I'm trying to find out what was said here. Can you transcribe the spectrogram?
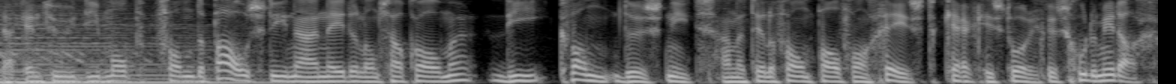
Ja, kent u die mop van de paus die naar Nederland zou komen? Die kwam dus niet. Aan de telefoon Paul van Geest, kerkhistoricus. Goedemiddag.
